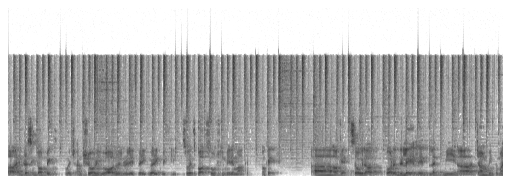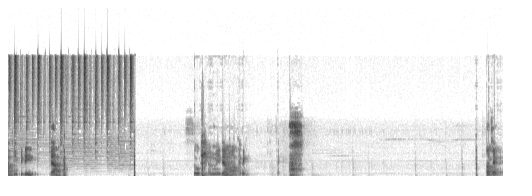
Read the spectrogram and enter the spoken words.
uh, interesting topic, which I'm sure you all will relate very, very quickly. So it's about social media marketing. Okay. Uh, okay. So without further delay, let, let me uh, jump into my PPT. Yeah. Social media marketing. Okay. okay.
